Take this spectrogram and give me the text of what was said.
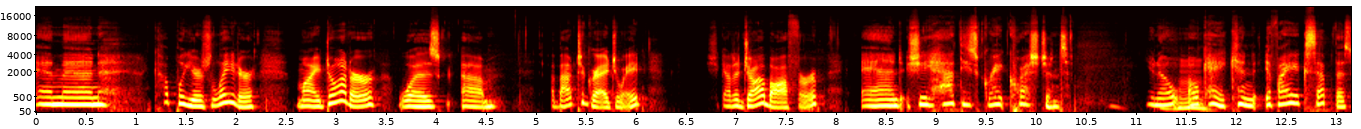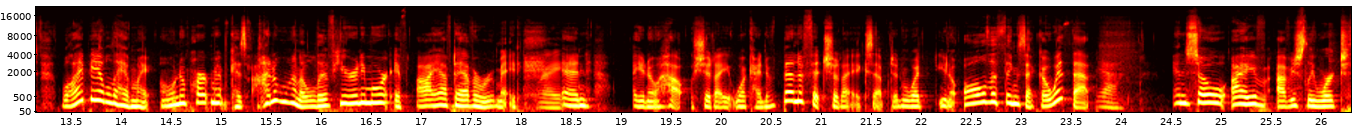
and then a couple years later, my daughter was um, about to graduate. She got a job offer, and she had these great questions you know mm-hmm. okay can if i accept this will i be able to have my own apartment because i don't want to live here anymore if i have to have a roommate right and you know how should i what kind of benefit should i accept and what you know all the things that go with that yeah and so i've obviously worked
